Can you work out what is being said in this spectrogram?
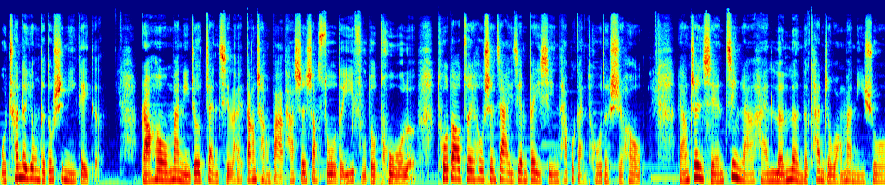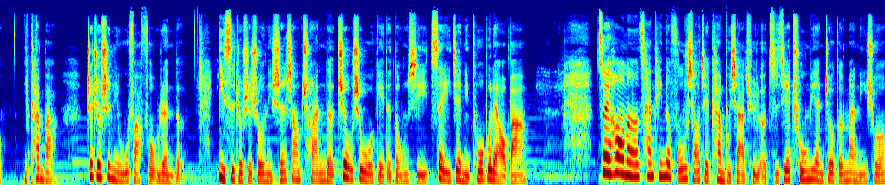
我穿的、用的都是你给的。”然后曼妮就站起来，当场把她身上所有的衣服都脱了，脱到最后剩下一件背心，她不敢脱的时候，梁正贤竟然还冷冷地看着王曼妮说：“你看吧，这就是你无法否认的，意思就是说你身上穿的就是我给的东西，这一件你脱不了吧？”最后呢，餐厅的服务小姐看不下去了，直接出面就跟曼妮说：“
